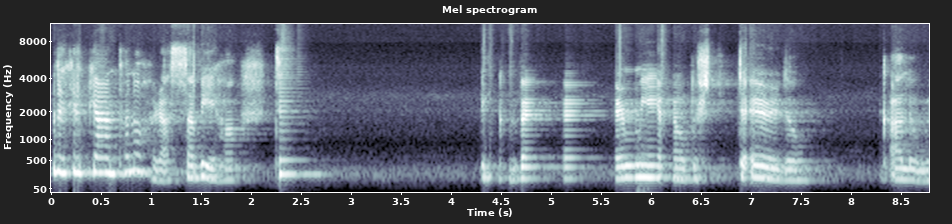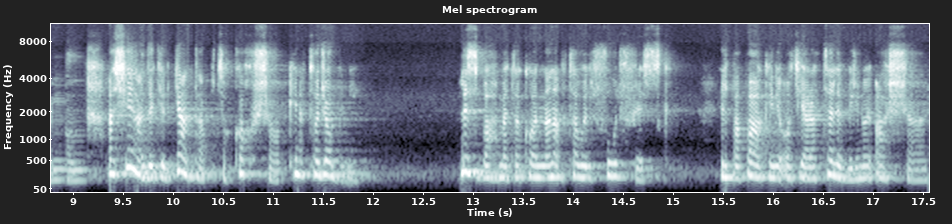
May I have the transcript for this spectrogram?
U dik il-pjanta l-oħra sabiħa tikber miegħu biex tiqirdu qalu l-hom. Għax jiena dik il-pjanta b'tokkoħxa kienet toġobni. L-isbaħ meta konna naqtaw il-ful frisk, il-papa kien joqgħod jara t-televiġnu jqaxxar.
